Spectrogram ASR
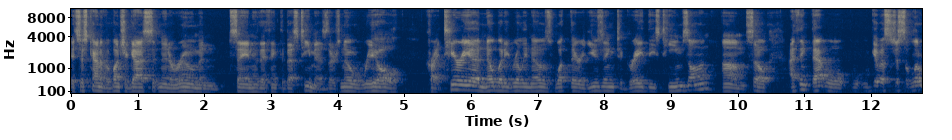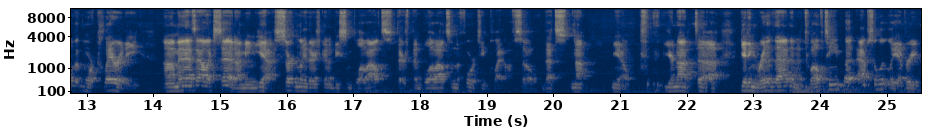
it's just kind of a bunch of guys sitting in a room and saying who they think the best team is. There's no real criteria. Nobody really knows what they're using to grade these teams on. Um, so I think that will, will, give us just a little bit more clarity. Um, and as Alex said, I mean, yeah, certainly there's going to be some blowouts. There's been blowouts in the 14 playoffs. So that's not you know you're not uh, getting rid of that in a 12 team but absolutely every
